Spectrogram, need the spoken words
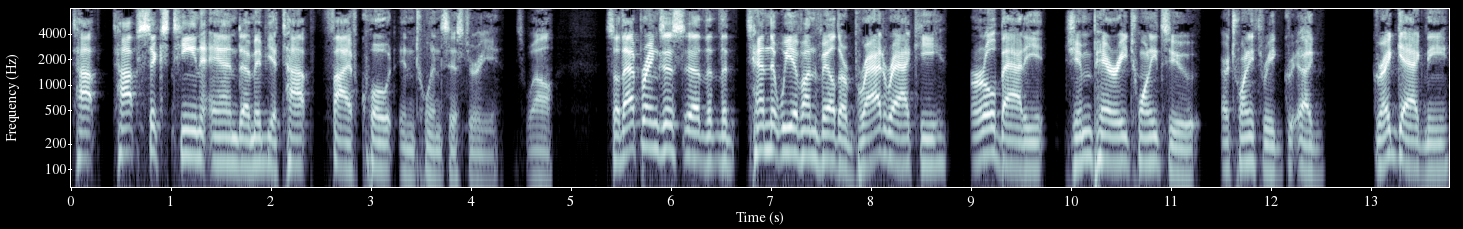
top top 16 and uh, maybe a top five quote in Twins history as well. So that brings us uh, the the 10 that we have unveiled are Brad Radke, Earl Battey, Jim Perry 22 or 23, uh, Greg Gagne,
